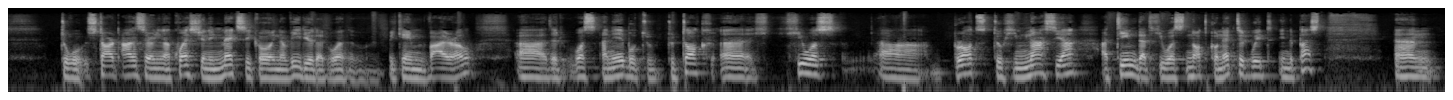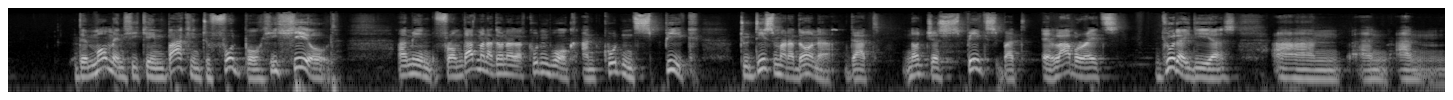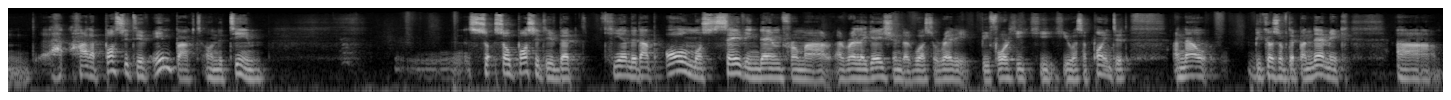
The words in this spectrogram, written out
to start answering a question in Mexico in a video that became viral, uh, that was unable to, to talk. Uh, he, he was uh, brought to Gimnasia, a team that he was not connected with in the past. And the moment he came back into football, he healed. I mean, from that Maradona that couldn't walk and couldn't speak to this Maradona that not just speaks but elaborates good ideas and and and had a positive impact on the team so, so positive that he ended up almost saving them from a, a relegation that was already before he, he, he was appointed. And now, because of the pandemic, uh,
